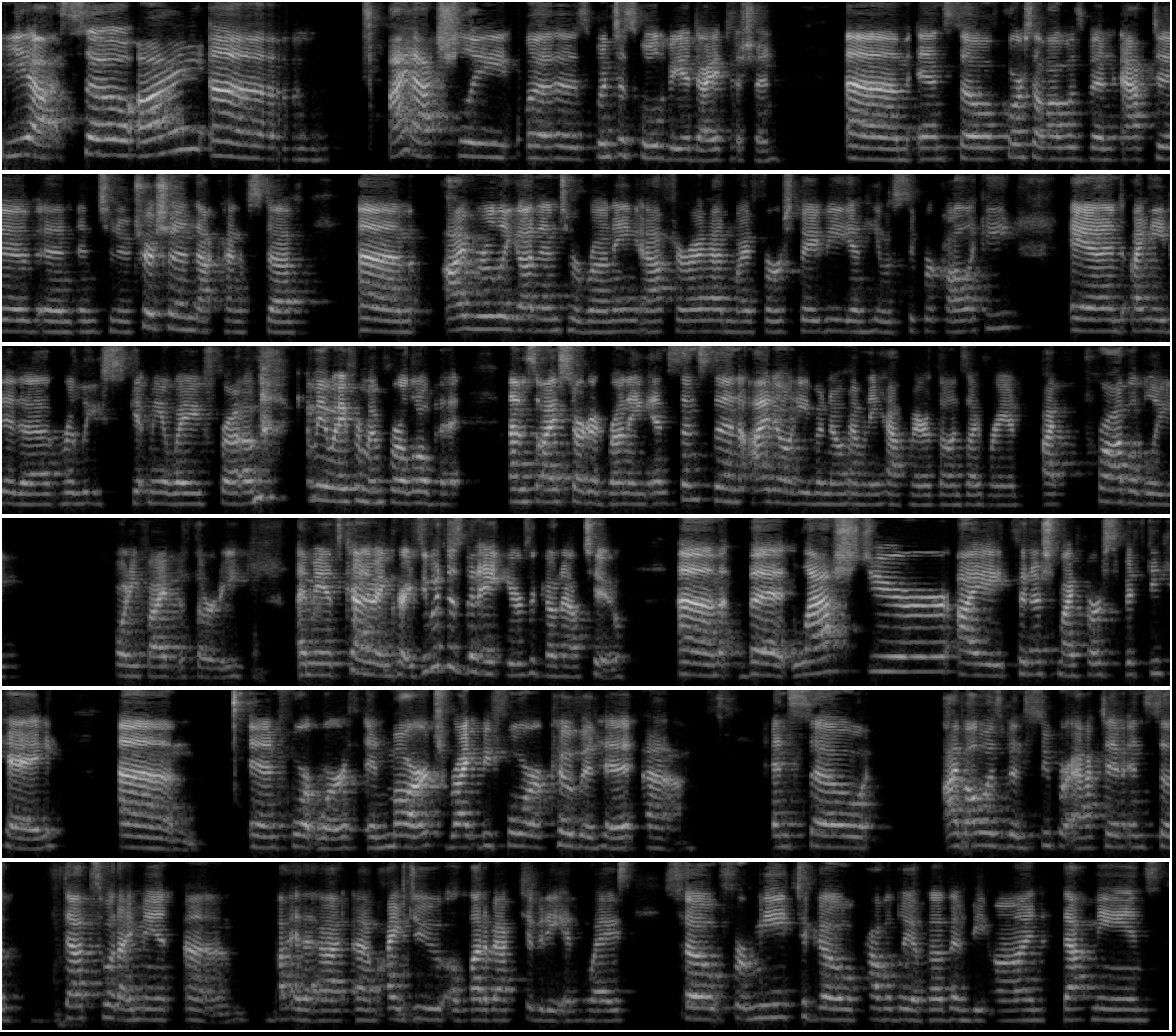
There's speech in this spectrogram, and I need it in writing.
Yeah, so I um I actually was went to school to be a dietitian. Um, and so of course I've always been active and into nutrition, that kind of stuff. Um, I really got into running after I had my first baby and he was super colicky and I needed a release, get me away from get me away from him for a little bit. Um, so I started running and since then I don't even know how many half marathons I've ran. I probably 25 to 30. I mean, it's kind of been crazy, which has been eight years ago now, too. Um, but last year, I finished my first 50K um, in Fort Worth in March, right before COVID hit. Um, and so I've always been super active. And so that's what I meant um, by that. Um, I do a lot of activity, anyways. So for me to go probably above and beyond, that means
